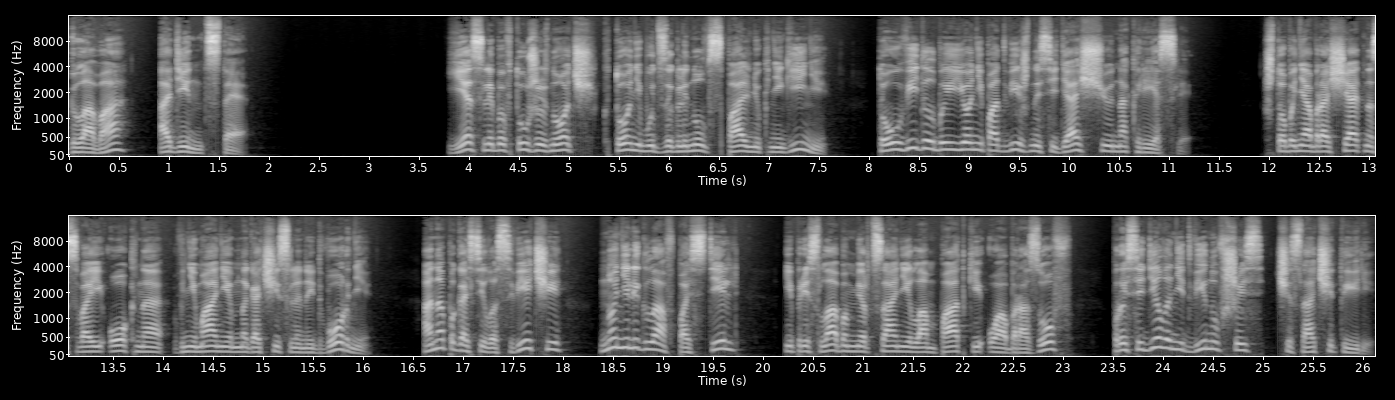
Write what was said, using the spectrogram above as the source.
Глава 11 Если бы в ту же ночь кто-нибудь заглянул в спальню княгини, то увидел бы ее неподвижно сидящую на кресле. Чтобы не обращать на свои окна внимание многочисленной дворни, она погасила свечи, но не легла в постель и при слабом мерцании лампадки у образов просидела, не двинувшись, часа четыре.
